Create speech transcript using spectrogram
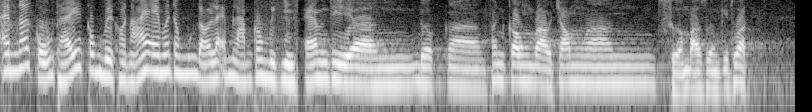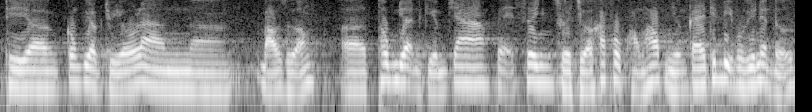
Em nói cụ thể công việc hồi nãy em ở trong quân đội là em làm công việc gì? Em thì được phân công vào trong xưởng bảo dưỡng kỹ thuật. Thì công việc chủ yếu là bảo dưỡng, ờ, thông điện, kiểm tra, vệ sinh, sửa chữa, khắc phục hỏng hóc những cái thiết bị vô tuyến điện tử.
